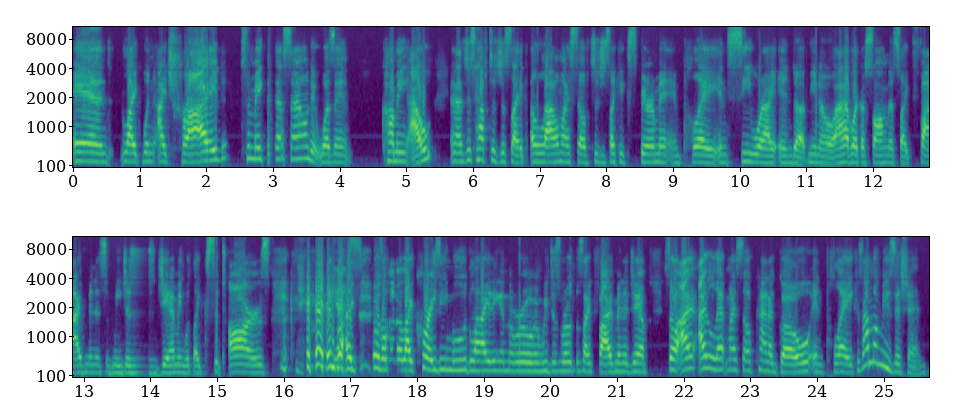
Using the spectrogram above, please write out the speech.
and like when I tried to make that sound it wasn't coming out and i just have to just like allow myself to just like experiment and play and see where i end up you know? I have like a song that's like five minutes of me just jamming with like sitars. And Yes. like it was a lot of like crazy mood lighting in the room and we just wrote this like five minute jam. So i i let myself kind of go and play because i'm a musician.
